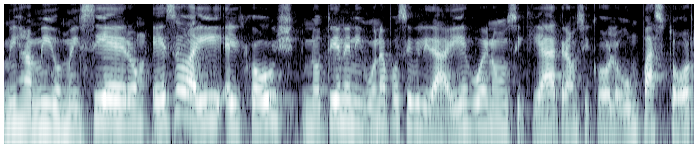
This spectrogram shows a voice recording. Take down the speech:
mis amigos me hicieron. Eso ahí el coach no tiene ninguna posibilidad. Ahí es bueno un psiquiatra, un psicólogo, un pastor.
